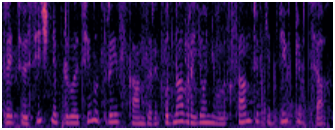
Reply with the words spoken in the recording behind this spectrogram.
3 січня прилетіло три іскандери: одна в районі Олександрівки, дві в Півцях.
